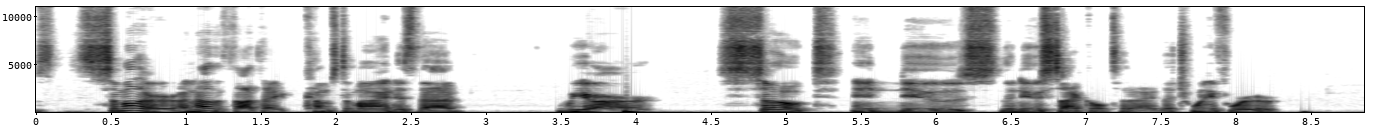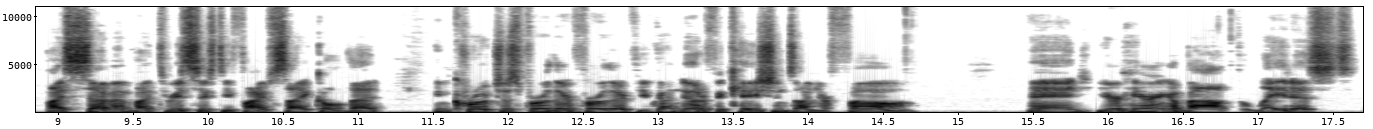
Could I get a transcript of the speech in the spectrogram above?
some other, another thought that comes to mind is that we are soaked in news, the news cycle today, the 24 by 7 by 365 cycle that encroaches further and further. If you've got notifications on your phone and you're hearing about the latest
